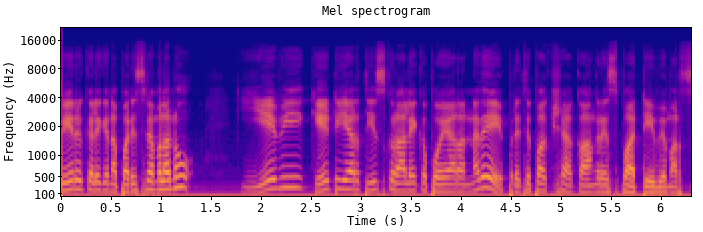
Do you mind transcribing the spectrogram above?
పేరు కలిగిన పరిశ్రమలను ఏవీ కేటీఆర్ తీసుకురాలేకపోయారన్నదే ప్రతిపక్ష కాంగ్రెస్ పార్టీ విమర్శ.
